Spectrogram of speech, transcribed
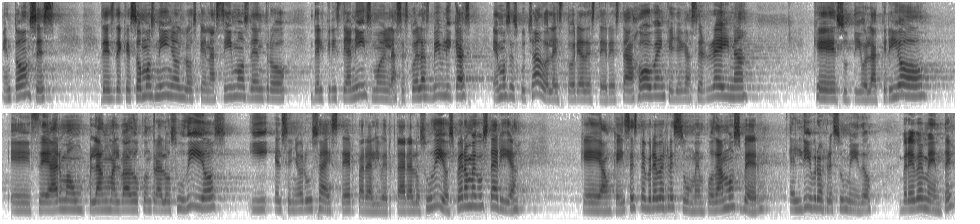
Entonces, desde que somos niños, los que nacimos dentro del cristianismo, en las escuelas bíblicas, hemos escuchado la historia de Esther, esta joven que llega a ser reina, que su tío la crió, eh, se arma un plan malvado contra los judíos y el Señor usa a Esther para libertar a los judíos. Pero me gustaría que, aunque hice este breve resumen, podamos ver el libro resumido brevemente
